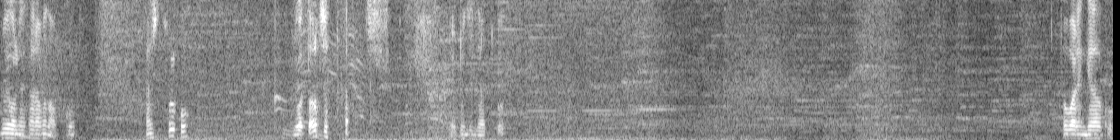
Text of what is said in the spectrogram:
오래 걸린 사람은 없고. 한씩 풀고. 누가 떨어졌다. 예쁜지 잡고. 도발인 게 하고.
